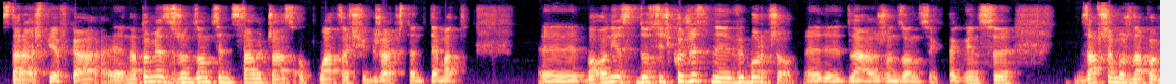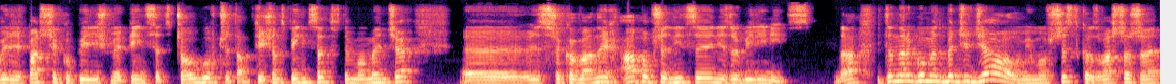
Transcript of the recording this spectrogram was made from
Stara śpiewka. E, natomiast rządzącym cały czas opłaca się grzać ten temat Y, bo on jest dosyć korzystny wyborczo y, dla rządzących. Tak więc zawsze można powiedzieć, patrzcie, kupiliśmy 500 czołgów, czy tam 1500 w tym momencie zszykowanych, a poprzednicy nie zrobili nic. Da? I ten argument będzie działał mimo wszystko, zwłaszcza, że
